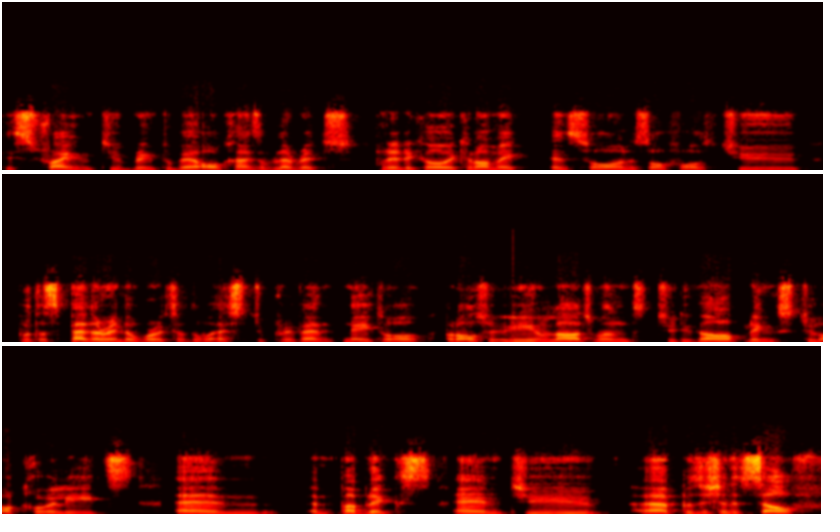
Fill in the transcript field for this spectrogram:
is trying to bring to bear all kinds of leverage, political, economic, and so on and so forth, to put a spanner in the works of the West to prevent NATO, but also EU enlargement, to develop links to local elites and and publics, and to uh, position itself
